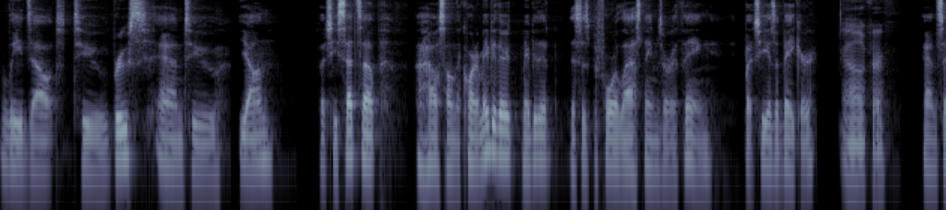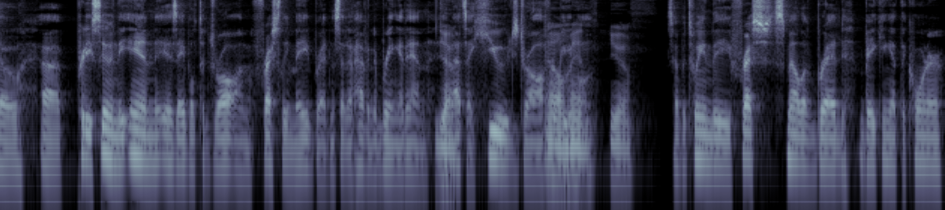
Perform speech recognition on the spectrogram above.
leads out to Bruce and to Jan. But she sets up a house on the corner. Maybe they're maybe that this is before last names are a thing, but she is a baker. Oh, okay. And so uh, pretty soon the inn is able to draw on freshly made bread instead of having to bring it in. Yeah. And that's a huge draw for oh people. man. Yeah. So between the fresh smell of bread baking at the corner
